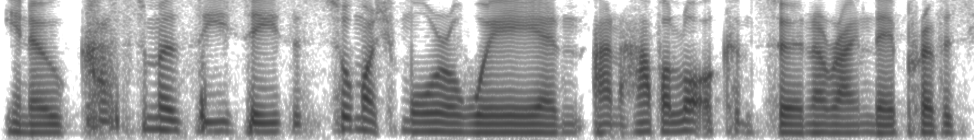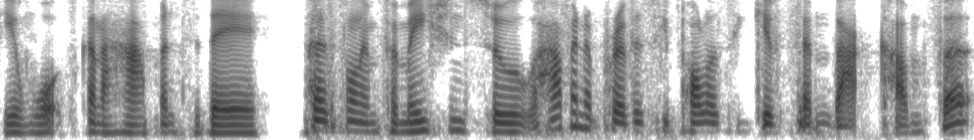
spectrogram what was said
you know, customers these days are so much more aware and, and have a lot of concern around their privacy and what's going to happen to their personal information. So having a privacy policy gives them that comfort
